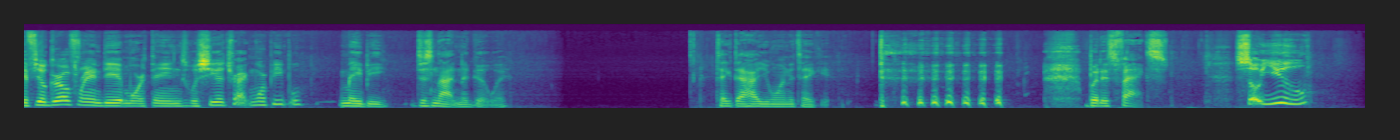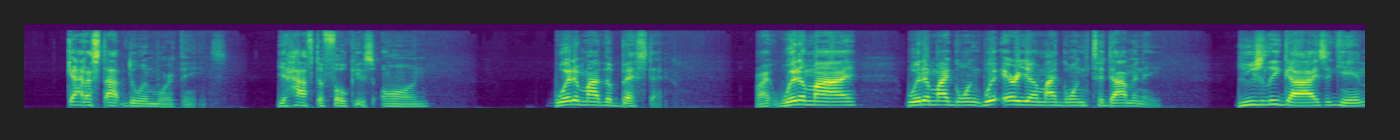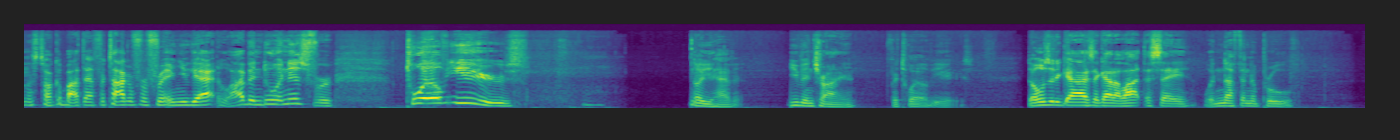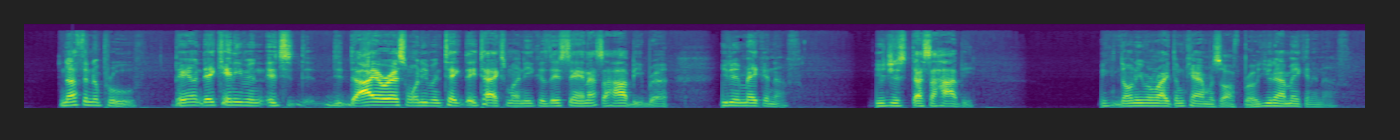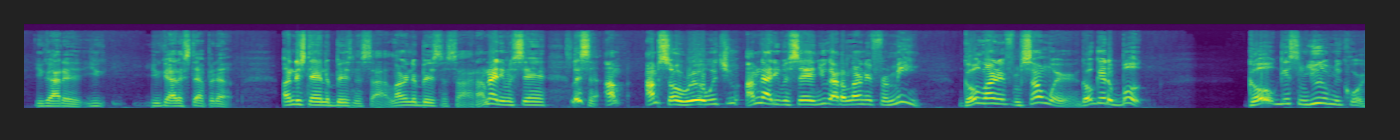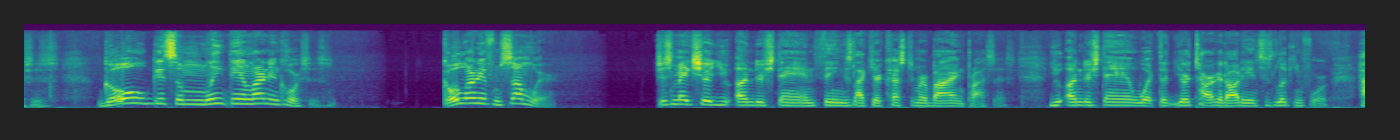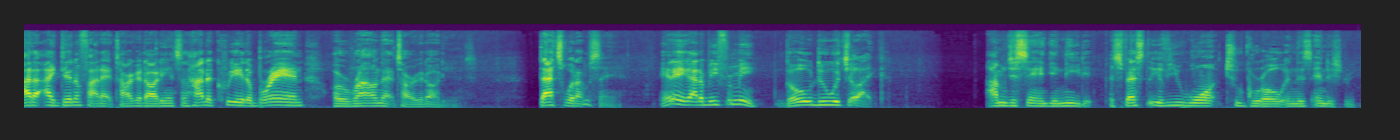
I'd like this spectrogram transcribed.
if your girlfriend did more things, would she attract more people? Maybe, just not in a good way. Take that how you want to take it. but it's facts. So you got to stop doing more things. You have to focus on what am I the best at? Right? What am I what am I going what area am I going to dominate? Usually, guys, again, let's talk about that photographer friend you got. Well, I've been doing this for 12 years. No, you haven't. You've been trying for 12 years. Those are the guys that got a lot to say with nothing to prove. Nothing to prove. They they can't even. It's the IRS won't even take their tax money because they're saying that's a hobby, bro. You didn't make enough. You just that's a hobby. You don't even write them cameras off, bro. You're not making enough. You gotta you you got to step it up. Understand the business side. Learn the business side. I'm not even saying, listen, I'm I'm so real with you. I'm not even saying you got to learn it from me. Go learn it from somewhere. Go get a book. Go get some Udemy courses. Go get some LinkedIn learning courses. Go learn it from somewhere. Just make sure you understand things like your customer buying process. You understand what the, your target audience is looking for, how to identify that target audience, and how to create a brand around that target audience. That's what I'm saying. It ain't got to be for me. Go do what you like. I'm just saying you need it, especially if you want to grow in this industry.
